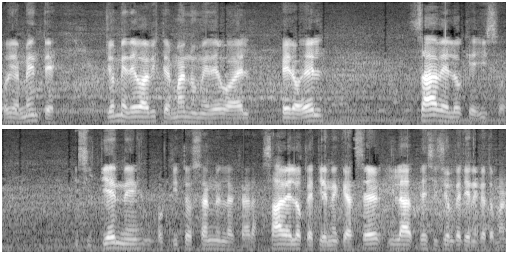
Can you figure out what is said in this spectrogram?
obviamente, yo me debo a Wisterman, no me debo a él, pero él sabe lo que hizo. Y si tiene un poquito de sangre en la cara, sabe lo que tiene que hacer y la decisión que tiene que tomar.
